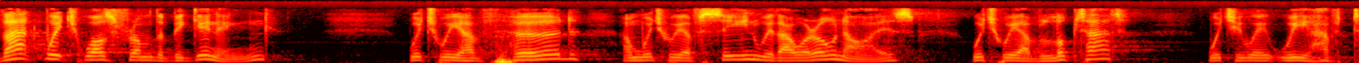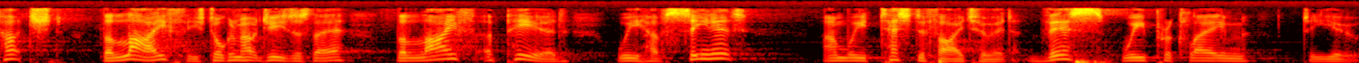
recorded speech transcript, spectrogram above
That which was from the beginning, which we have heard and which we have seen with our own eyes, which we have looked at, which we, have touched, the life, he's talking about Jesus there, the life appeared. We have seen it and we testify to it. This we proclaim to you.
